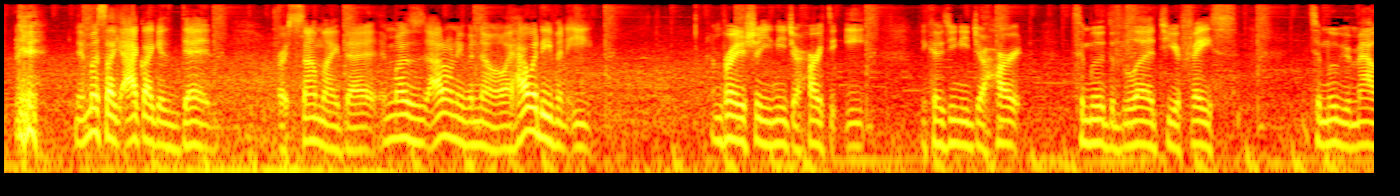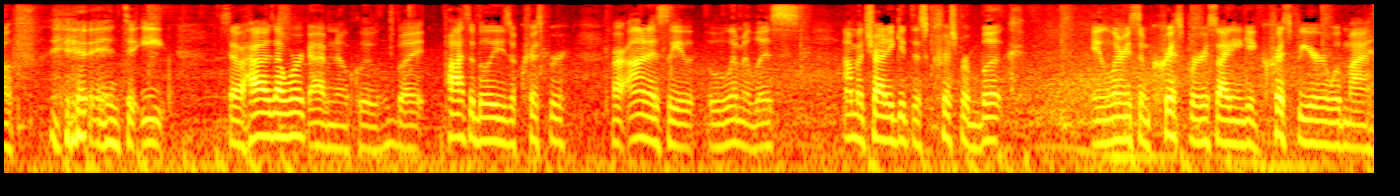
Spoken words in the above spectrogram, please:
it must like act like it's dead or something like that. It must. I don't even know. Like how would it even eat? I'm pretty sure you need your heart to eat because you need your heart to move the blood to your face, to move your mouth, and to eat. So, how does that work? I have no clue. But possibilities of CRISPR are honestly limitless. I'm gonna try to get this CRISPR book and learn some CRISPR so I can get crispier with my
